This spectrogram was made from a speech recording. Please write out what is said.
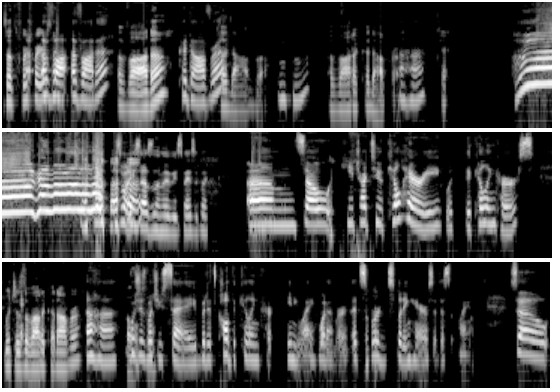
Is that the first part you're saying? Ava- Avada Avada Kedavra. Kedavra. mm-hmm. Avada Kedavra. Uh huh. Okay. That's what he says in the movies, basically. Um, so he tried to kill Harry with the killing curse. Which is Avada Kedavra. Uh huh. Oh, which is what you say, but it's called the killing curse. Anyway, whatever. It's Okay. we're splitting hairs at this point. So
